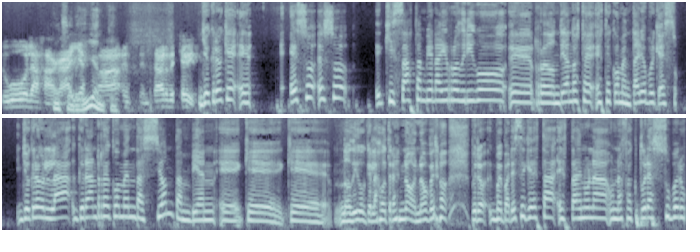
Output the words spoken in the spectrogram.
tuvo las agallas para enfrentar de heavy. Yo creo que eh, eso, eso eh, quizás también ahí, Rodrigo, eh, redondeando este, este comentario, porque es yo creo la gran recomendación también eh, que, que no digo que las otras no, no, pero pero me parece que esta está en una, una factura súper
